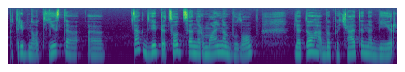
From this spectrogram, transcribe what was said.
Потрібно от їсти е, так, 2500 це нормально було б для того, аби почати набір.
